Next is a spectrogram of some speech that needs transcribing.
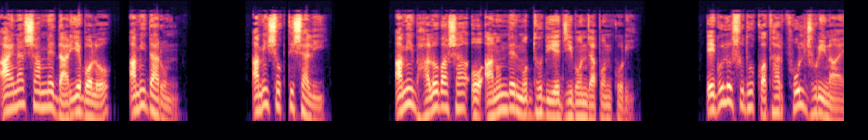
আয়নার সামনে দাঁড়িয়ে বলো, আমি দারুণ। আমি শক্তিশালী। আমি ভালোবাসা ও আনন্দের মধ্য দিয়ে জীবনযাপন করি। এগুলো শুধু কথার ফুল ঝুড়ি নয়,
